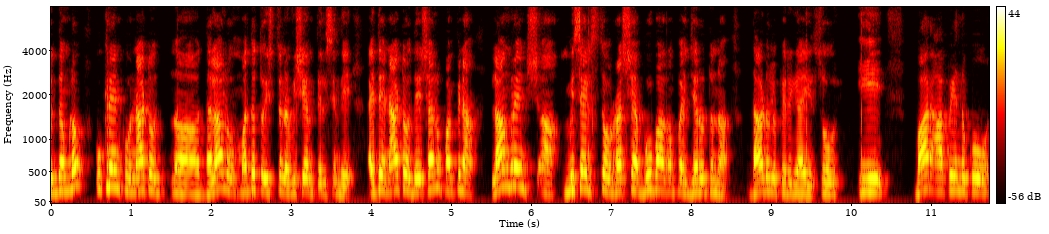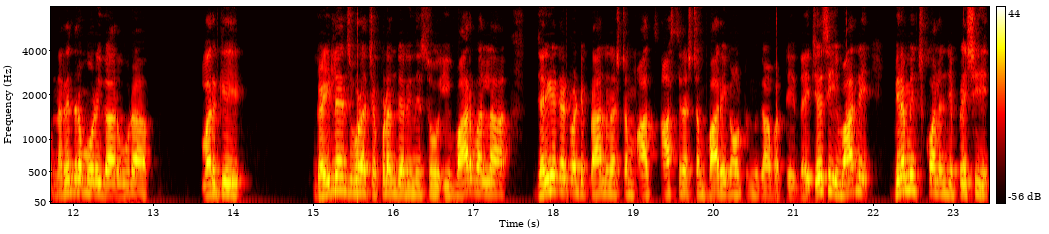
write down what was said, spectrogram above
యుద్ధంలో ఉక్రెయిన్కు నాటో దళాలు మద్దతు ఇస్తున్న విషయం తెలిసిందే. అయితే నాటో దేశాలు పంపిన లాంగ్ రేంజ్ మిసైల్స్తో రష్యా భూభాగంపై జరుగుతున్న దాడులు పెరిగాయి. సో ఈ వార్ ఆపేందుకు నరేంద్ర మోడీ గారు కూడా వారికి గైడ్ లైన్స్ కూడా చెప్పడం జరిగింది. సో ఈ వార్ వల్ల జరిగేటటువంటి ప్రాణ నష్టం ఆ- ఆస్తి నష్టం భారీగా ఉంటుంది కాబట్టి దయచేసి ఈ వారిని విరమించుకోవాలని చెప్పేసి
